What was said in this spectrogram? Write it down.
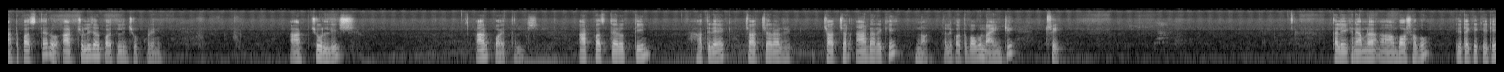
আট পাঁচ তেরো, আটচল্লিশ আর পঁয়তাল্লিশ যোগ করে নিই। আটচল্লিশ, আর পঁয়তাল্লিশ। আট পাঁচ তেরো তিন, হাতের এক, চার চার আর চার চার আট আর একে নয়। তাহলে কত পাবো? Ninety three. তাহলে এখানে আমরা বসাবো। এটাকে কেটে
